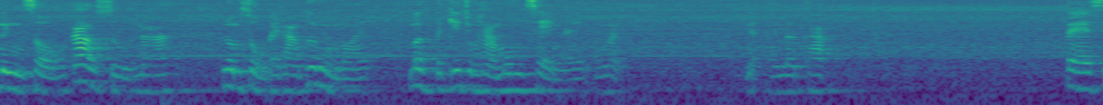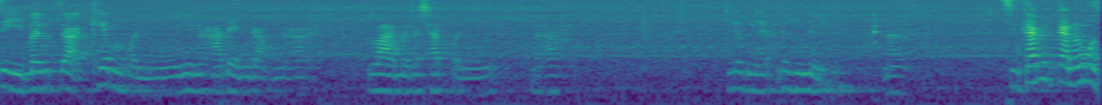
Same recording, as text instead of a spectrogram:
นะคะหนึ่งสองเก้าศูนย์นะคะรวมส่งไปทางเพิ่มหนึ่งร้อยเมื่อตะกี้จุ่มหามุมแสงไงตรงนั้นเนี่ยเห็นเลยครับ แต่สีมันจะเข้มกว่านี้นะคะ แดงดำนะคะ ลายมันจะชัดกว่านี้นะคะ เรื่องนี้เรื่องที่หนึ่งนะสินค้าเป็นการทั้งหมด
